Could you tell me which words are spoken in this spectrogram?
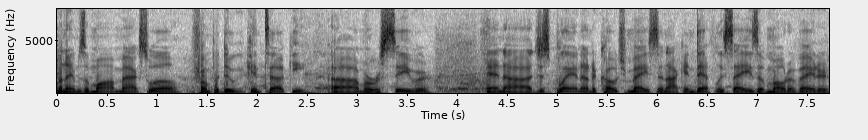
My name is Amar Maxwell from Paducah, Kentucky. Uh, I'm a receiver. And uh, just playing under Coach Mason, I can definitely say he's a motivator.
